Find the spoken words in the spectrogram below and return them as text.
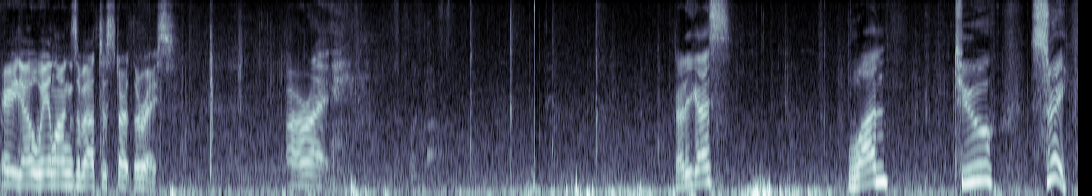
There you go. Wei Long's about to start the race. All right. Ready, guys? One, two, three.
